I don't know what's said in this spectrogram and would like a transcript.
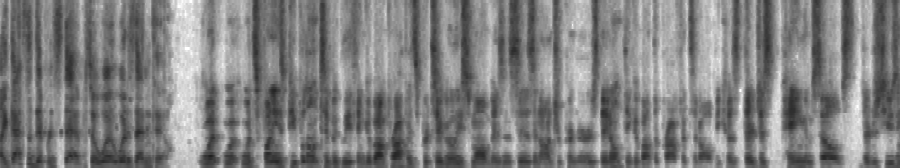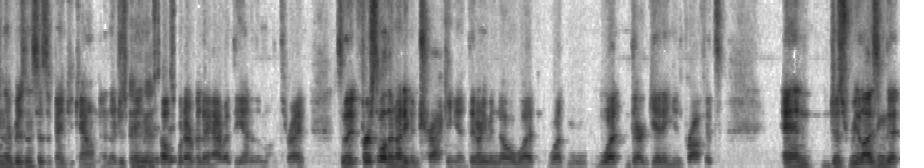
like that's a different step. So what what does that entail? What, what what's funny is people don't typically think about profits, particularly small businesses and entrepreneurs. They don't think about the profits at all because they're just paying themselves. They're just using their business as a bank account, and they're just paying mm-hmm. themselves whatever they have at the end of the month, right? So they, first of all, they're not even tracking it. They don't even know what what what they're getting in profits, and just realizing that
